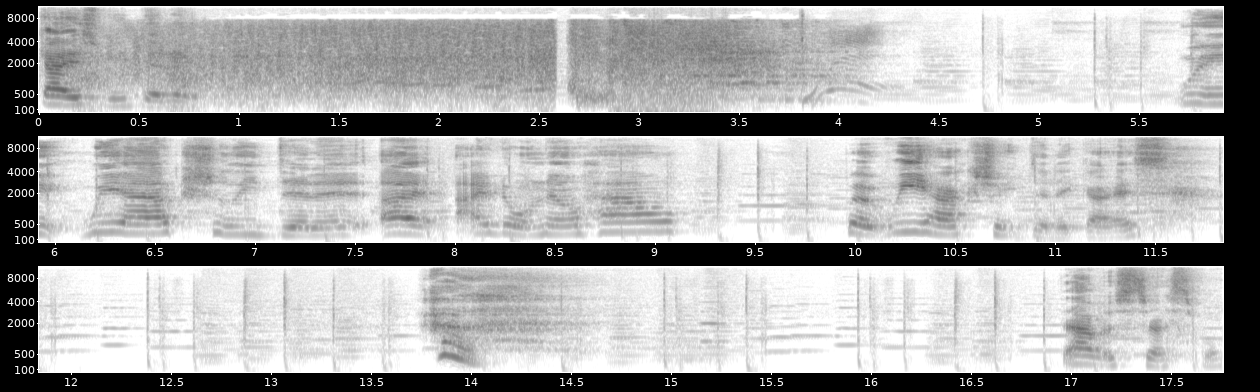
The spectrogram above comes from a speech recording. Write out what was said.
Guys, we did it. We we actually did it. I I don't know how, but we actually did it, guys. that was stressful.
